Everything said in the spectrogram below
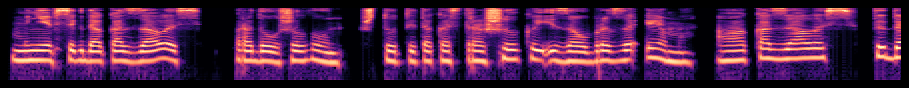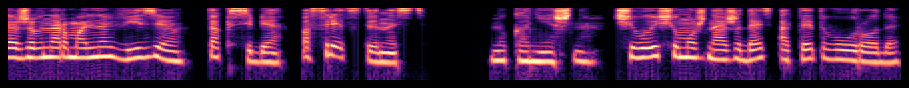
«Мне всегда казалось, — продолжил он, — что ты такая страшилка из-за образа Эмма. А оказалось, ты даже в нормальном виде, так себе, посредственность». «Ну, конечно. Чего еще можно ожидать от этого урода?»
